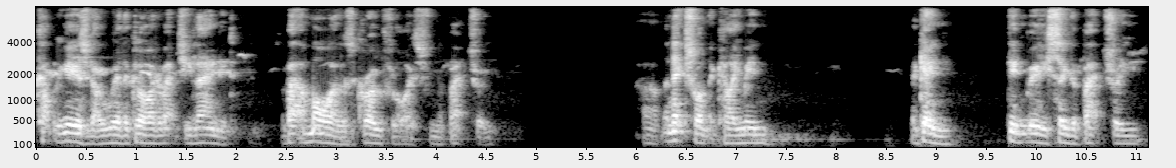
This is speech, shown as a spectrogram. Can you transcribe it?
A couple of years ago, where the glider actually landed, about a mile as a crow flies from the battery. Uh, the next one that came in, again, didn't really see the battery,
